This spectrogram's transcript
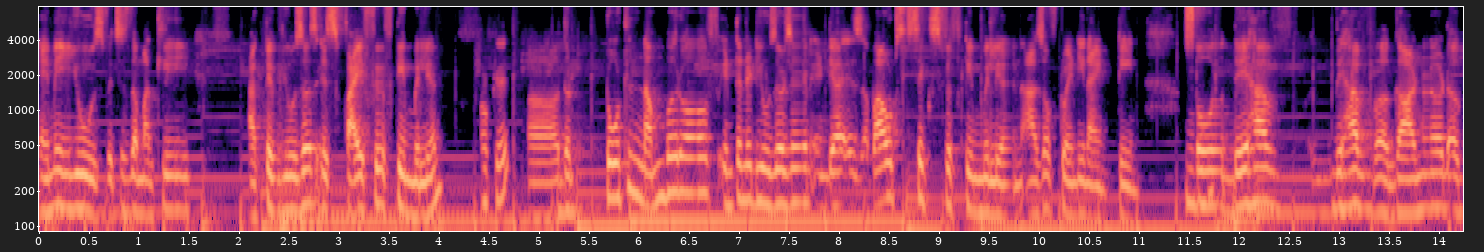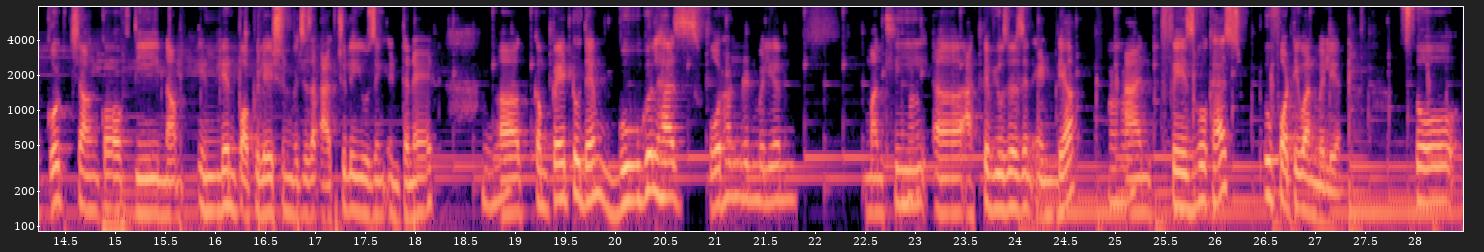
MAUs, which is the monthly active users, is 550 million. okay Uh, the total number of internet users in India is about 650 million as of 2019. So they have they have uh, garnered a good chunk of the num- Indian population which is actually using internet. Mhm. Uh, compared to them, Google has 400 million monthly uh, active users in India, Uh-huh. and Facebook has 241 million. So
